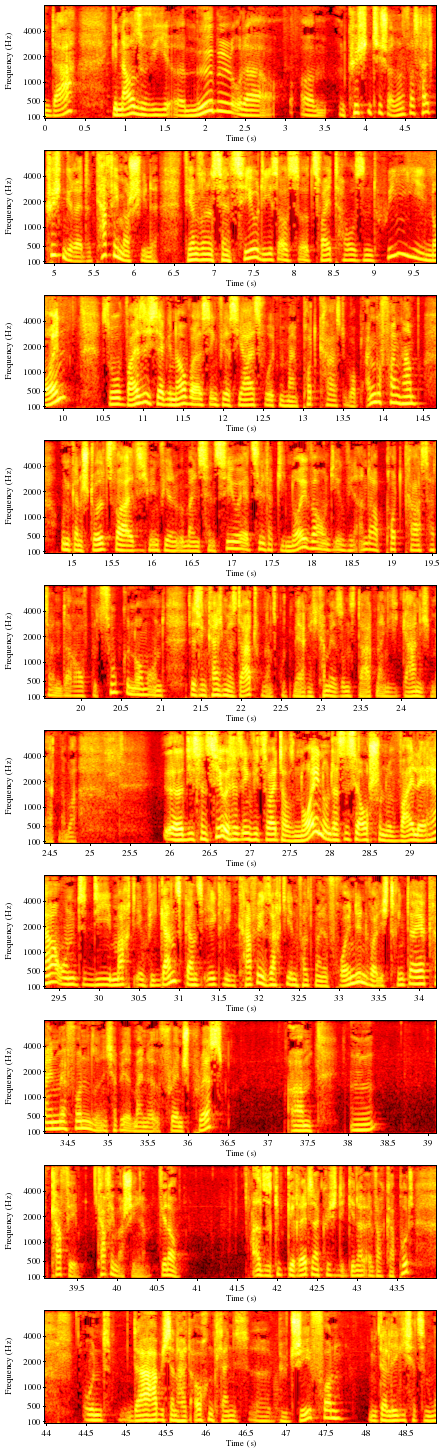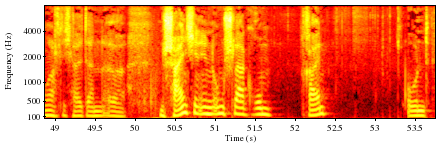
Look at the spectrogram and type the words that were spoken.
da. Genauso wie äh, Möbel oder ähm, ein Küchentisch oder sonst was, halt Küchengeräte, Kaffeemaschine. Wir haben so eine Senseo, die ist aus äh, 2009. So weiß ich sehr genau, weil das irgendwie das Jahr ist, wo ich mit meinem Podcast überhaupt angefangen habe und ganz stolz war, als ich irgendwie über meine Senseo erzählt habe, die neu war und irgendwie ein anderer Podcast hat dann darauf Bezug genommen und deswegen kann ich mir das Datum ganz gut merken. Ich kann mir sonst Daten eigentlich gar nicht merken, aber äh, die Senseo ist jetzt irgendwie 2009 und das ist ja auch schon eine Weile her und die macht irgendwie ganz, ganz ekligen Kaffee, sagt jedenfalls meine Freundin, weil ich trinke da ja keinen mehr von, sondern ich habe ja meine French Press. Ähm, mh, Kaffee, Kaffeemaschine, genau. Also es gibt Geräte in der Küche, die gehen halt einfach kaputt und da habe ich dann halt auch ein kleines äh, Budget von und da lege ich jetzt monatlich halt dann äh, ein Scheinchen in den Umschlag rum rein und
